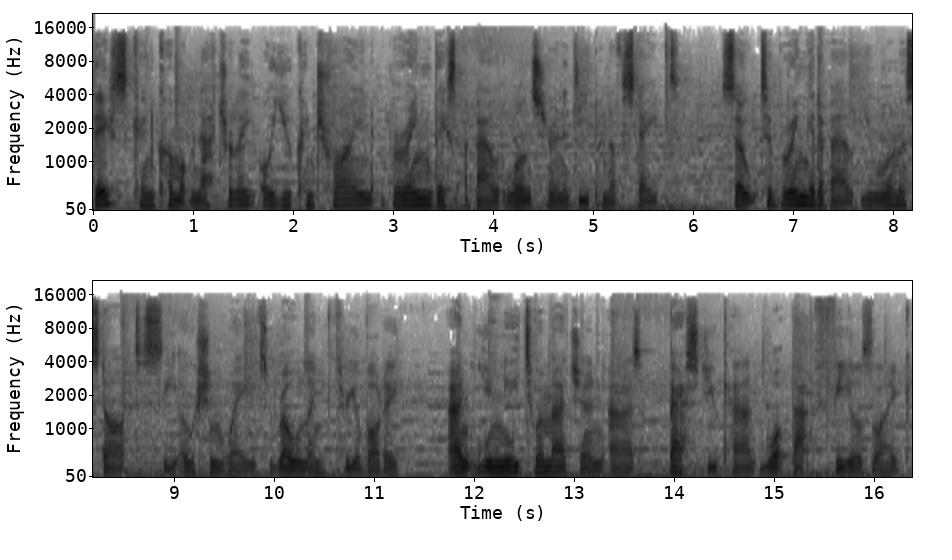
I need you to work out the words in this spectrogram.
This can come up naturally, or you can try and bring this about once you're in a deep enough state. So, to bring it about, you want to start to see ocean waves rolling through your body, and you need to imagine as best you can what that feels like.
